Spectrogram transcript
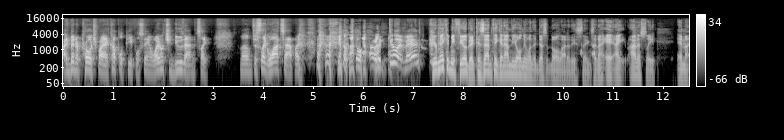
I've been approached by a couple people saying, "Why don't you do that?" And it's like, well, just like WhatsApp, I, I don't know how to do it, man. You're making me feel good because I'm thinking I'm the only one that doesn't know a lot of these things, and I, I, I honestly am. A, uh,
